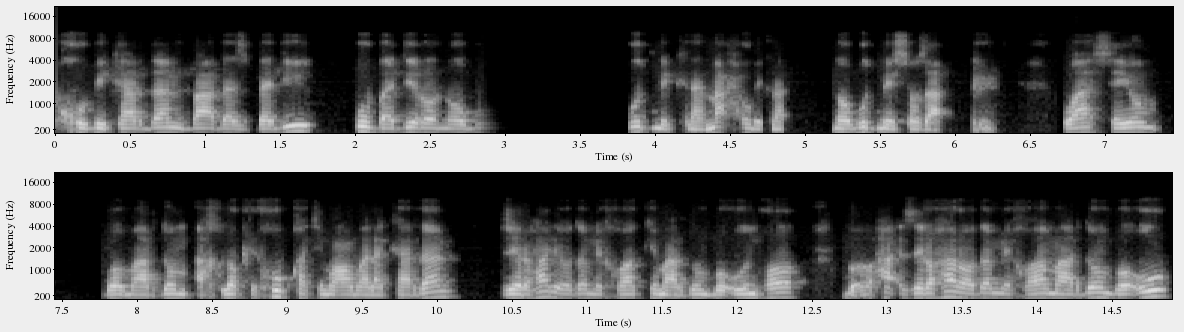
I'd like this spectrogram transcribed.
خوبی کردن بعد از بدی او بدی را نابود می‌کنه محو می‌کنه نابود می‌سازه و سیوم با مردم اخلاق خوب قتی معامله کردن زیرا هر آدم می‌خواد که مردم با اونها زیرا هر آدم می‌خواد مردم با او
